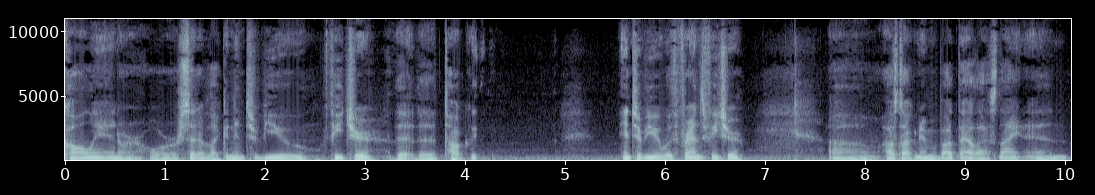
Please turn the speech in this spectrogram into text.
Call in or, or set up like an interview feature, the the talk interview with friends feature. Uh, I was talking to him about that last night, and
